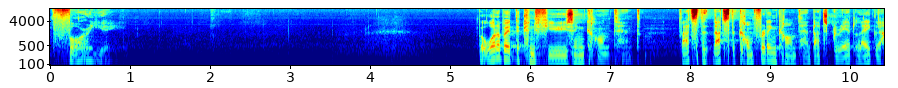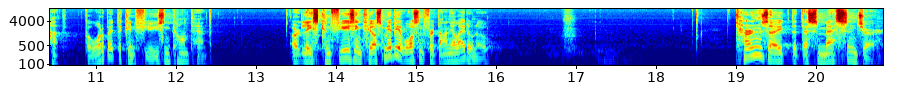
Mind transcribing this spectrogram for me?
for you. But what about the confusing content? That's the, that's the comforting content. That's great, like that. But what about the confusing content? Or at least confusing to us. Maybe it wasn't for Daniel, I don't know. Turns out that this messenger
